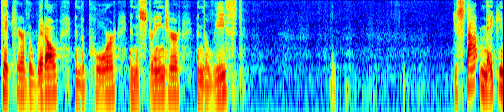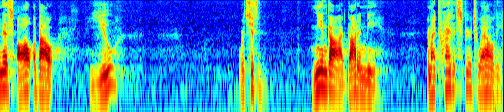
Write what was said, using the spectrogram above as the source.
take care of the widow and the poor and the stranger and the least? You stop making this all about you, where it's just me and God, God and me, and my private spirituality.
